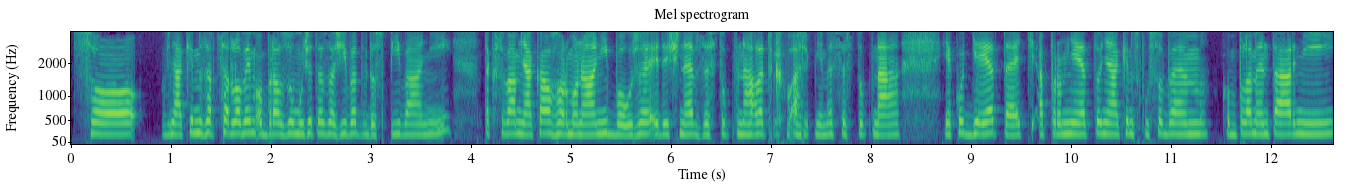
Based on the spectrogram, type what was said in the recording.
co v nějakém zrcadlovém obrazu můžete zažívat v dospívání, tak se vám nějaká hormonální bouře, i když ne vzestupná, ale taková, řekněme, sestupná, jako děje teď a pro mě je to nějakým způsobem komplementární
